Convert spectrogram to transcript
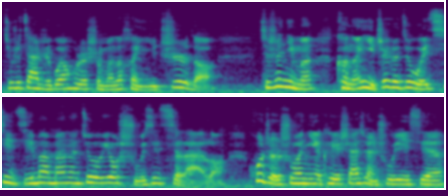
就是价值观或者什么的很一致的，其实你们可能以这个就为契机，慢慢的就又熟悉起来了，或者说你也可以筛选出一些，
